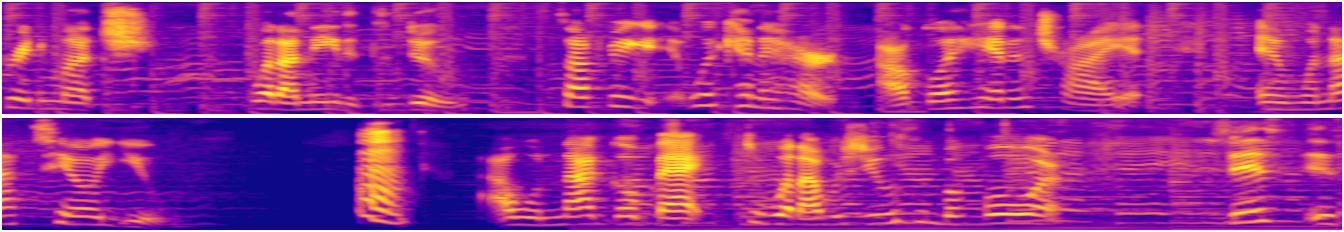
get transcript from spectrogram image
pretty much what I needed to do. So I figured, what can it hurt? I'll go ahead and try it. And when I tell you, hmm, I will not go back to what I was using before. This is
